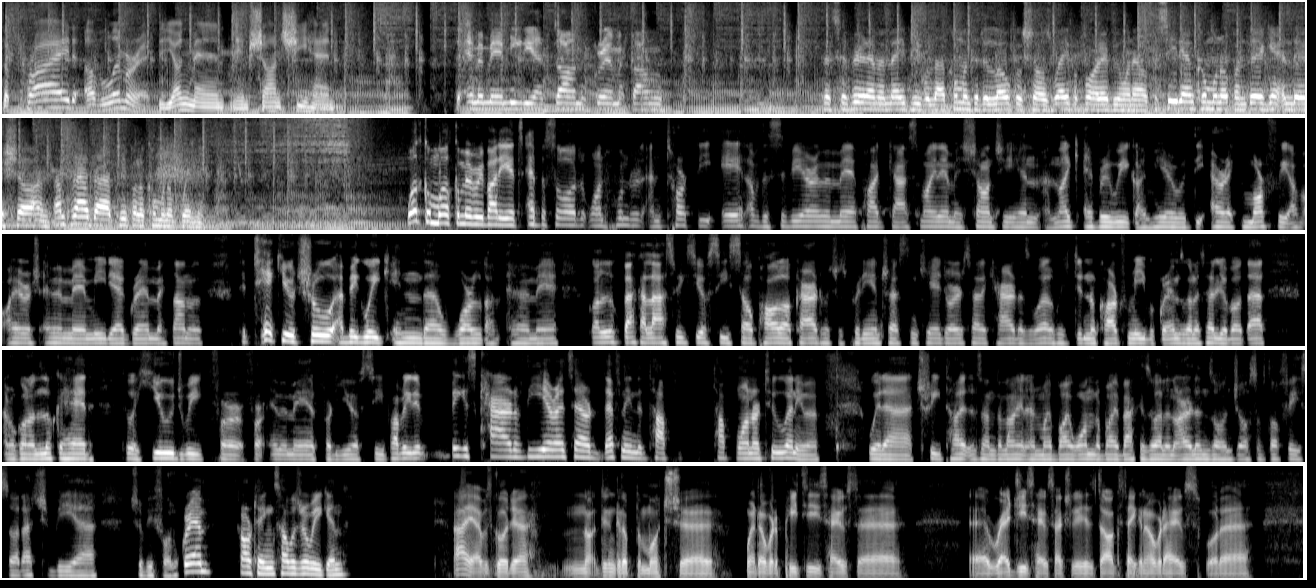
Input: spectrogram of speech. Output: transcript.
the pride of Limerick, a young man named Sean Sheehan. The MMA media, Don Graham McDonald. The severe MMA people that are coming to the local shows way before everyone else. To see them coming up and they're getting their shot, and I'm proud that people are coming up with me. Welcome, welcome everybody. It's episode 138 of the Severe MMA podcast. My name is Sean Sheehan, and like every week, I'm here with the Eric Murphy of Irish MMA Media, Graham McDonald, to take you through a big week in the world of MMA. Going to look back at last week's UFC Sao Paulo card, which was pretty interesting. Cage Warriors had a card as well, which didn't record for me, but Graham's going to tell you about that. And we're going to look ahead to a huge week for for MMA and for the UFC. Probably the biggest card of the year, I'd say, or definitely in the top top one or two anyway, with uh, three titles on the line, and my boy Wonder Boy back as well in Ireland's own Joseph Duffy. So that should be uh, should be fun. Graham, how are things? How was your weekend? Ah, yeah, it was good. Yeah, not didn't get up to much. Uh, went over to PT's house, uh, uh, Reggie's house. Actually, his dog's taken over the house, but uh,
